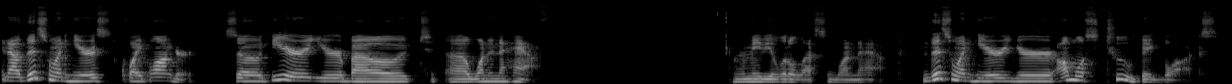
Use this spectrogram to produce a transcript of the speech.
And now this one here is quite longer. So here you're about uh, one and a half. Well, maybe a little less than one and a half. This one here, you're almost two big blocks.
